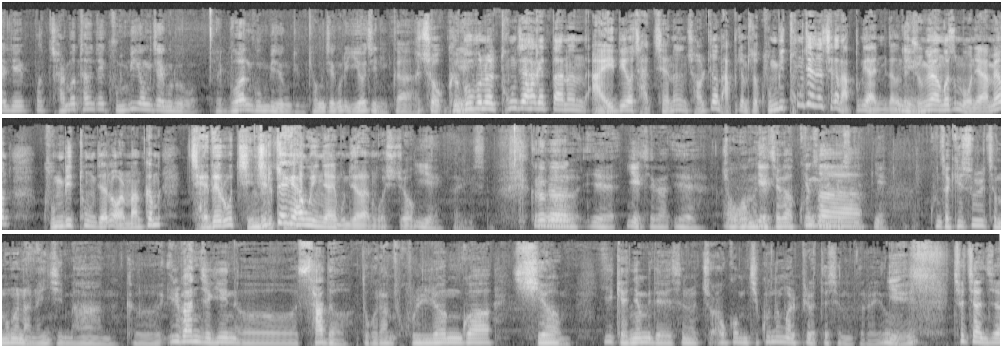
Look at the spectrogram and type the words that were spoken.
그러니까 이게 뭐 잘못하면 이제 군비 경쟁으로 무한 군비 경쟁으로 이어지니까 그렇죠. 그 예. 부분을 통제하겠다는 아이디어 자체는 절대 나쁘지 않습니다. 군비 통제 자체가 나쁜 게 아닙니다. 근데 예. 중요한 것은 뭐냐면 군비 통제를 얼만큼 제대로 진실되게 그렇죠. 하고 있냐의 문제라는 것이죠. 예, 알겠습니다. 그러면 어, 예, 예, 제가 예 조금 어, 예. 제가 군사 예. 군사 기술 전문가는 아니지만 그 일반적인 어 사드 또 그다음 훈련과 시험 이 개념에 대해서는 조금 짚고 넘어갈 필요 없다고 생각들어요. 예. 첫째, 이제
